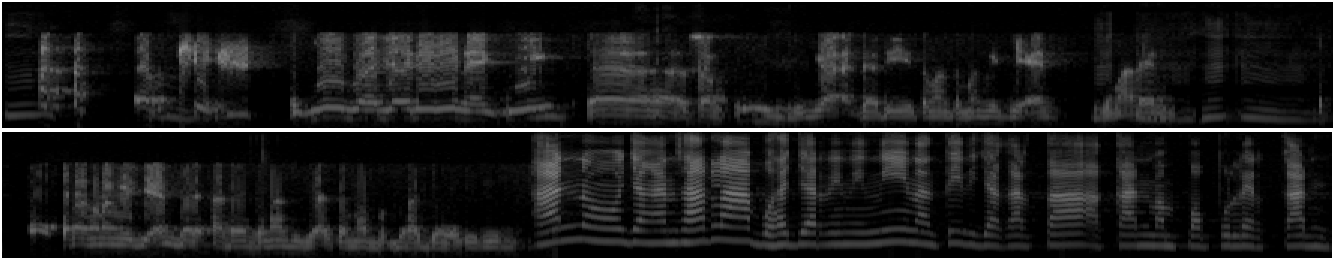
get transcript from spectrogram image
Hmm. Oke, ini Bu Haji hadirin Eki, eh, song juga dari teman-teman WJN kemarin. Mm-mm. Orang-orang WJN ada yang kenal juga sama Bu Haji hadirin. Anu, jangan salah, Bu Hajarin ini nanti di Jakarta akan mempopulerkan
